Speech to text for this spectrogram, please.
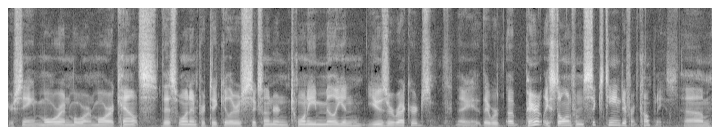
you're seeing more and more and more accounts. This one in particular is 620 million user records. They, they were apparently stolen from 16 different companies. Um,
